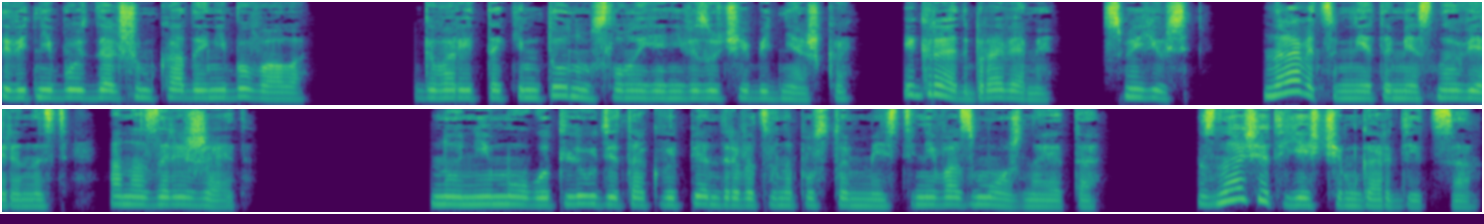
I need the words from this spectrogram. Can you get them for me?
Ты ведь, небось, дальше МКАДа и не бывала. Говорит таким тоном, словно я невезучая бедняжка. Играет бровями. Смеюсь. Нравится мне эта местная уверенность. Она заряжает. Но не могут люди так выпендриваться на пустом месте. Невозможно это. Значит, есть чем гордиться.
